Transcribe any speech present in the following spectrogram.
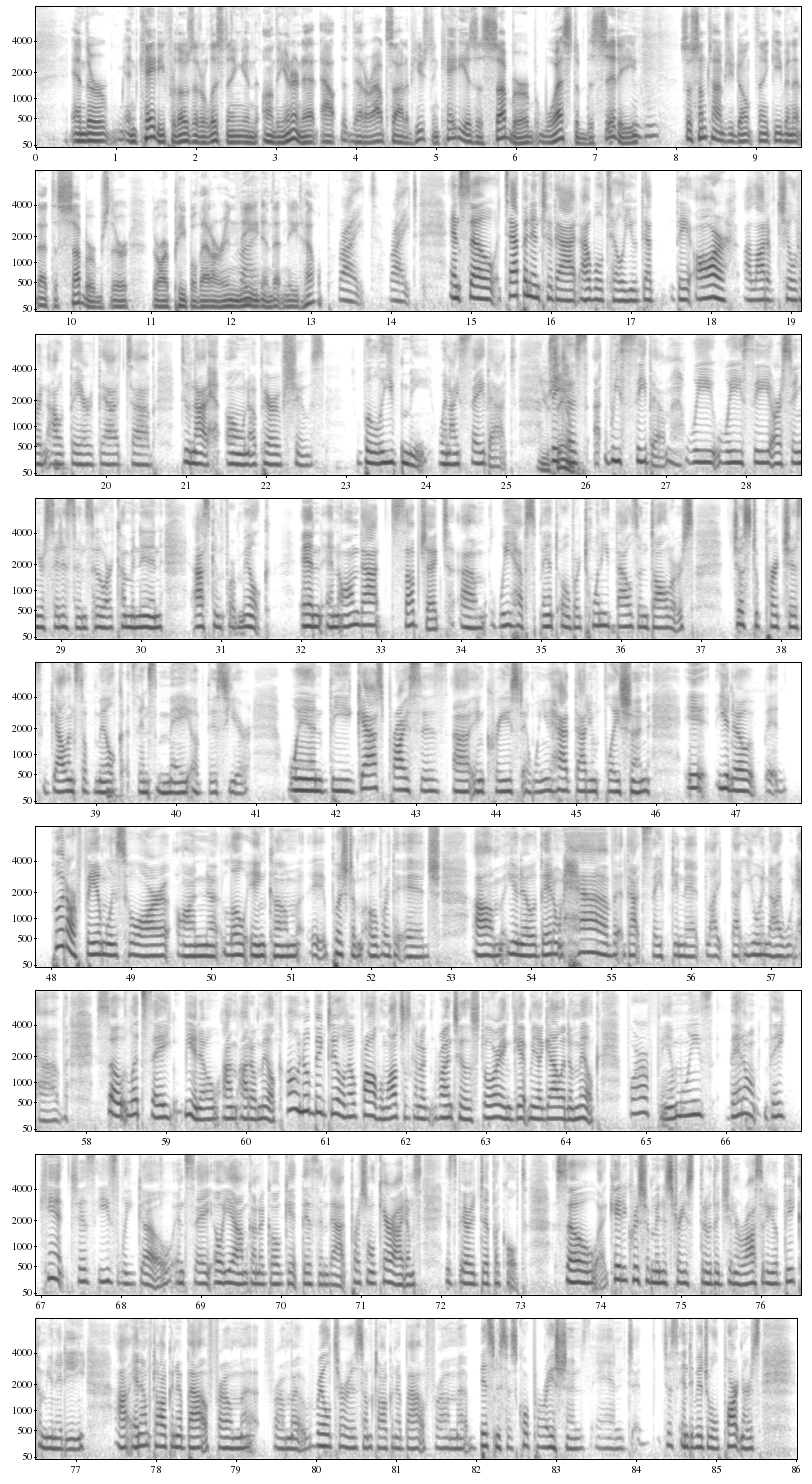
and they're and Katy for those that are listening in on the internet out that are outside of Houston. Katy is a suburb west of the city. Mm-hmm. So sometimes you don't think even at, at, the suburbs there there are people that are in need right. and that need help. Right, right. And so tapping into that, I will tell you that there are a lot of children out there that uh, do not own a pair of shoes believe me when I say that you because see we see them. We we see our senior citizens who are coming in asking for milk. And, and on that subject, um, we have spent over $20,000 just to purchase gallons of milk since May of this year. When the gas prices uh, increased and when you had that inflation, it, you know, it, put our families who are on low income, it pushed them over the edge. Um, you know, they don't have that safety net like that you and I would have. So let's say, you know, I'm out of milk. Oh, no big deal, no problem. I'm just going to run to the store and get me a gallon of milk. For our families, they don't, they can't just easily go and say, oh, yeah, I'm going to go get this and that. Personal care items is very difficult. So, Katy Christian Ministries, through the generosity of the community, uh, and I'm talking about from, from uh, realtors, I'm talking about from uh, businesses, corporations, and just individual partners,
